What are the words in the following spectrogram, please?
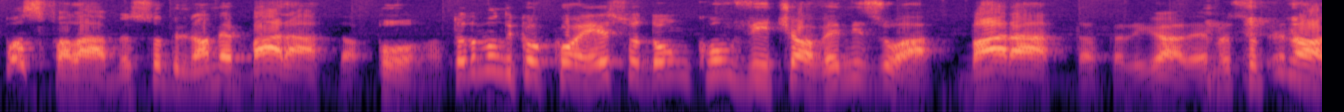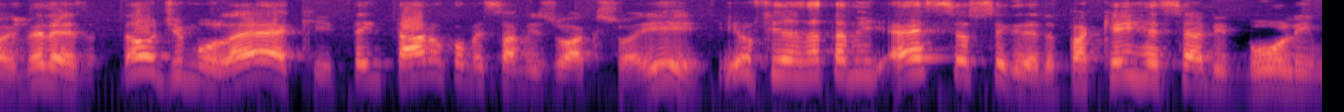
posso falar? Meu sobrenome é Barata, porra. Todo mundo que eu conheço, eu dou um convite, ó, vem me zoar. Barata, tá ligado? É meu sobrenome, beleza. Então, de moleque, tentaram começar a me zoar com isso aí, e eu fiz exatamente. Esse é o segredo. Pra quem recebe bullying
